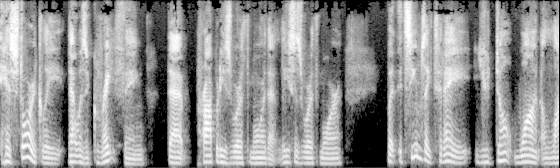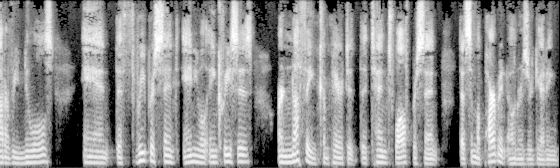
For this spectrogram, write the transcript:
historically that was a great thing that property's worth more, that lease is worth more. But it seems like today you don't want a lot of renewals and the 3% annual increases are nothing compared to the 10, 12% that some apartment owners are getting.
